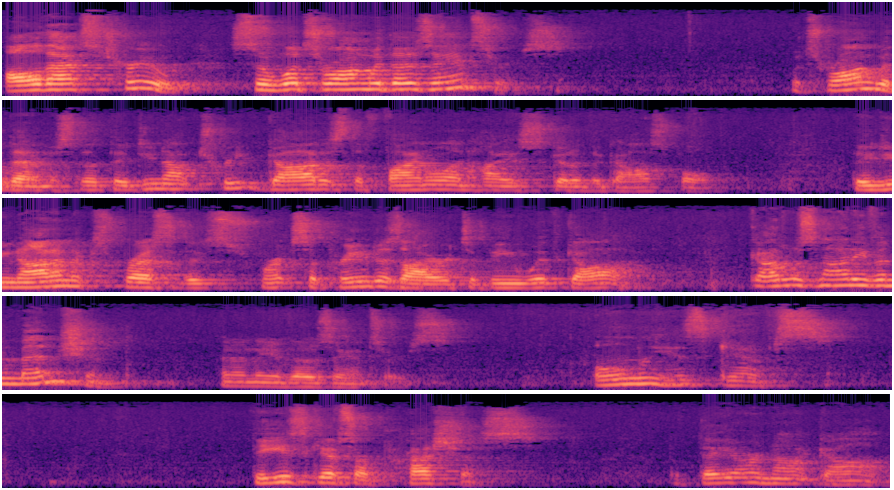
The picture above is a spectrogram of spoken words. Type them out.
All that's true. So, what's wrong with those answers? What's wrong with them is that they do not treat God as the final and highest good of the gospel. They do not express the supreme desire to be with God. God was not even mentioned in any of those answers. Only his gifts. These gifts are precious, but they are not God.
